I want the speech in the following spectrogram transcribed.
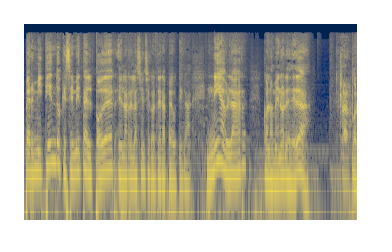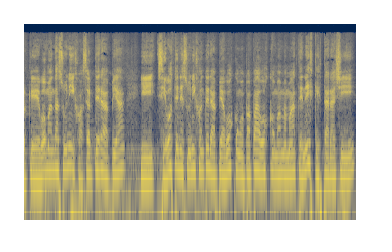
permitiendo que se meta el poder en la relación psicoterapéutica. Ni hablar con los menores de edad. Claro. Porque vos mandás un hijo a hacer terapia y si vos tenés un hijo en terapia, vos como papá, vos como mamá, tenés que estar allí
